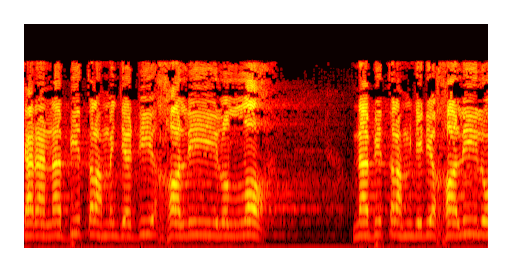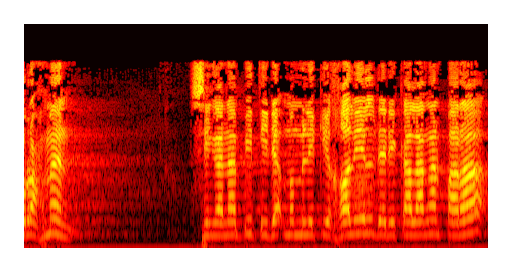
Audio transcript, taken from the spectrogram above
karena Nabi telah menjadi Khalilullah. Nabi telah menjadi Khalilur Rahman. Sehingga Nabi tidak memiliki Khalil dari kalangan para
